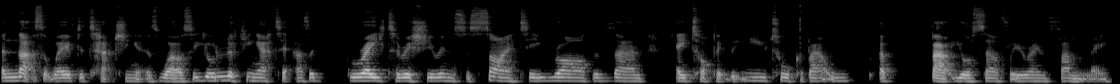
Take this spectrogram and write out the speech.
and that's a way of detaching it as well. So you're looking at it as a greater issue in society rather than a topic that you talk about about yourself or your own family.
